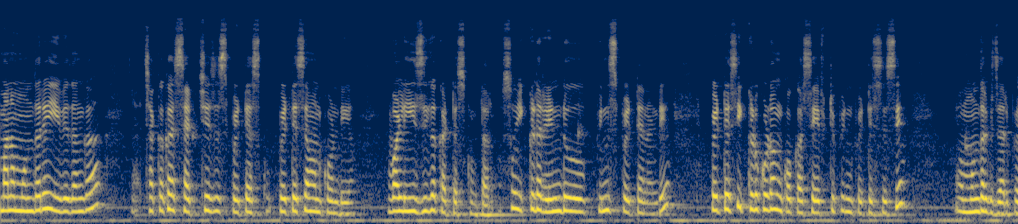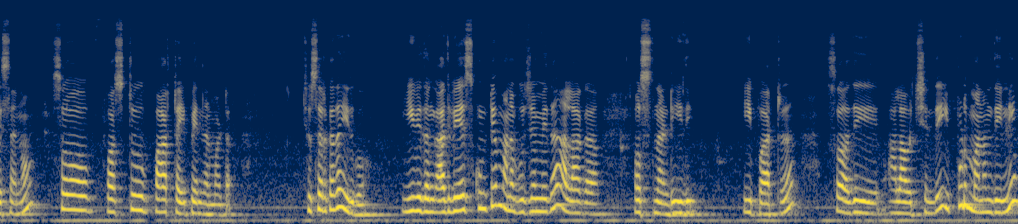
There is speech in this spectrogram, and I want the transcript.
మనం ముందరే ఈ విధంగా చక్కగా సెట్ చేసేసి పెట్టేసుకు పెట్టేసామనుకోండి వాళ్ళు ఈజీగా కట్టేసుకుంటారు. సో ఇక్కడ రెండు పిన్స్ పెట్టానండి. పెట్టేసి ఇక్కడ కూడా ఇంకొక సేఫ్టీ పిన్ పెట్టేసేసి ముందరికి జరిపేశాను. సో ఫస్ట్ పార్ట్ అయిపోయిందనమాట. చూసారు కదా ఇదిగో. ఈ విధంగా అది వేసుకుంటే మన భుజం మీద అలాగా వస్తుందండి ఇది ఈ పార్ట్. సో అది అలా వచ్చింది. ఇప్పుడు మనం దీన్ని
